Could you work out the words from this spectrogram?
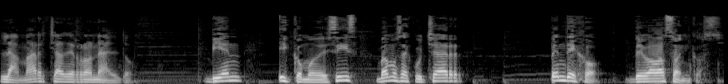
La Marcha de Ronaldo. Bien, y como decís, vamos a escuchar Pendejo de Babasónicos.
